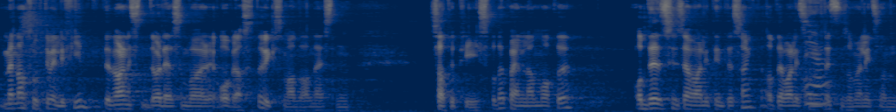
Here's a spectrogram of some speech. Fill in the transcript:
Men han tok det veldig fint. Det var, nesten, det var det som var overrasket. Det virket som at han nesten satte pris på det på en eller annen måte. Og det syns jeg var litt interessant. At det var sånn, Ja. nesten som en litt sånn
